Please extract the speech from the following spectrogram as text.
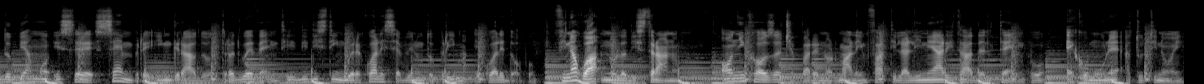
dobbiamo essere sempre in grado tra due eventi di distinguere quale sia avvenuto prima e quale dopo. Fino a qua nulla di strano. Ogni cosa ci appare normale, infatti la linearità del tempo è comune a tutti noi.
